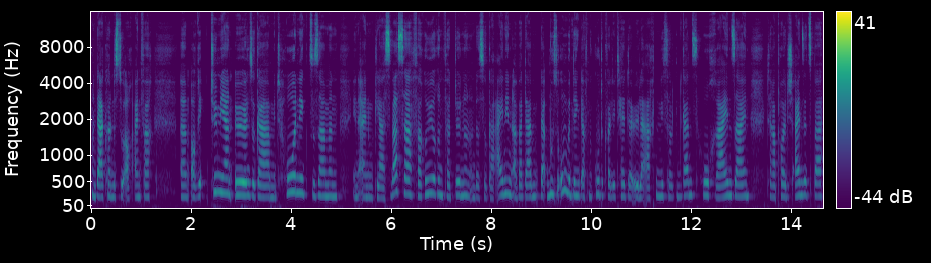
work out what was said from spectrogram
Und da könntest du auch einfach ähm, Thymianöl sogar mit Honig zusammen in einem Glas Wasser verrühren, verdünnen und das sogar einnehmen. Aber da, da musst du unbedingt auf eine gute Qualität der Öle achten. Die sollten ganz hoch rein sein, therapeutisch einsetzbar.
